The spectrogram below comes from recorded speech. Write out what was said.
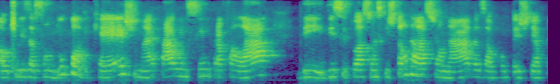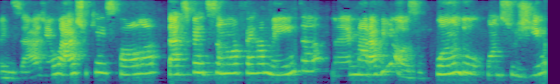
a utilização do podcast, né, para o ensino, para falar de, de, situações que estão relacionadas ao contexto de aprendizagem, eu acho que a escola está desperdiçando uma ferramenta né, maravilhosa. Quando, quando surgiu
